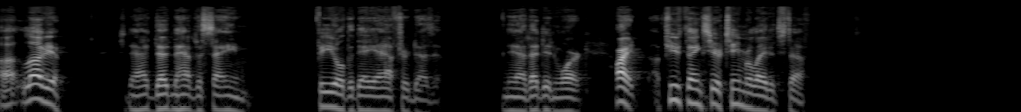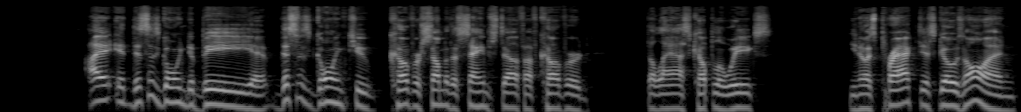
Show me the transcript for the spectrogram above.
Uh, love you. That doesn't have the same feel the day after, does it? Yeah, that didn't work. All right, a few things here, team related stuff. I it, this is going to be uh, this is going to cover some of the same stuff I've covered the last couple of weeks. You know, as practice goes on,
